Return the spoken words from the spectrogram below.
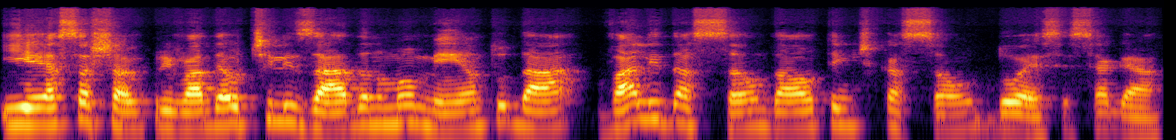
e essa chave privada é utilizada no momento da validação da autenticação do SSH.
